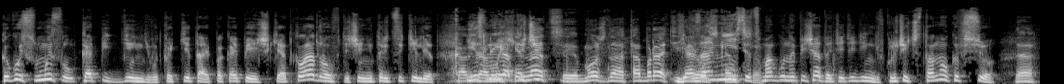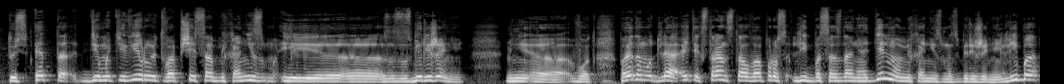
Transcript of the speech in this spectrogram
Какой смысл копить деньги, вот как Китай по копеечке откладывал в течение 30 лет? Когда Если я печ... можно отобрать. Я за месяц могу напечатать эти деньги, включить станок и все. Да. То есть это демотивирует вообще сам механизм и э, сбережений. Э, вот. Поэтому для этих стран стал вопрос либо создания отдельного механизма сбережений, либо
